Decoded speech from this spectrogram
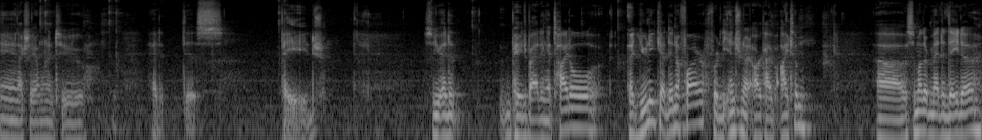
And actually I wanted to edit this page. So you edit the page by adding a title, a unique identifier for the Internet Archive item, uh, some other metadata,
